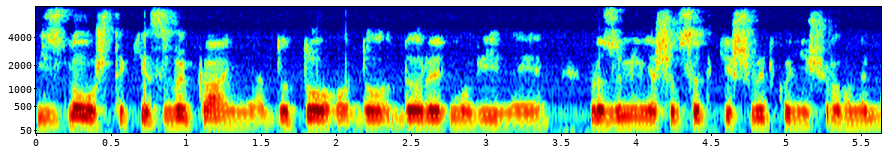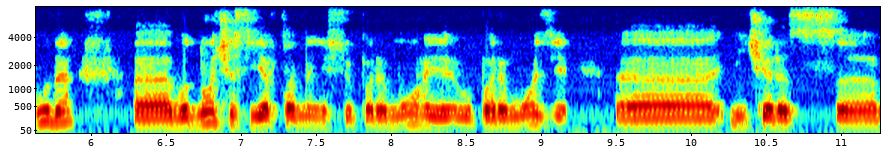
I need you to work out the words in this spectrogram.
і знову ж таки звикання до того, до, до ритму війни. Розуміння, що все таки швидко нічого не буде. Е, Водночас є впевненість у перемоги у перемозі е, і через е,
